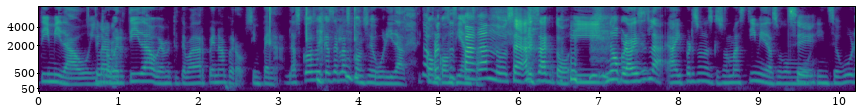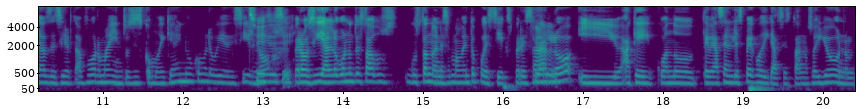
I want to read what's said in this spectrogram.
tímida o Claro. introvertida, obviamente te va a dar pena, pero sin pena. Las cosas hay que hacerlas con seguridad, No, con pero confianza. estás pagando, o sea. Exacto. Y no, pero a veces la, hay personas que son más tímidas o como Sí. inseguras de cierta forma y entonces como de que, ay, no, ¿cómo le voy a decir? Sí, ¿no? sí, sí. Pero si algo no te está gus- gustando en ese momento, pues sí expresarlo y a que cuando te veas en el espejo digas, esta no soy yo, no me,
